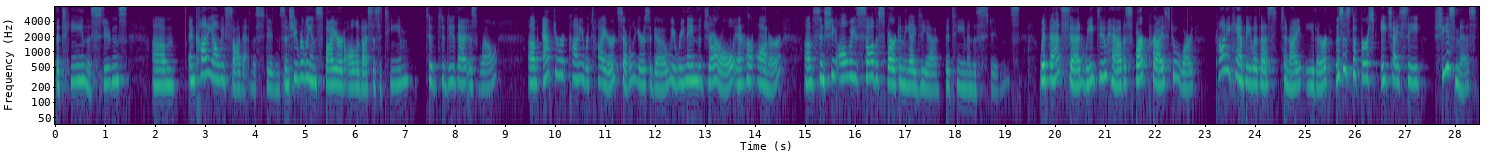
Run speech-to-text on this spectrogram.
the team, the students. Um, and Connie always saw that in the students, and she really inspired all of us as a team to, to do that as well. Um, after Connie retired several years ago, we renamed the Jarl in her honor, um, since she always saw the spark in the idea, the team, and the students. With that said, we do have a Spark Prize to award. Connie can't be with us tonight either. This is the first HIC she's missed.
